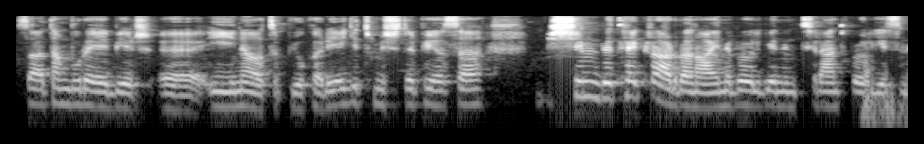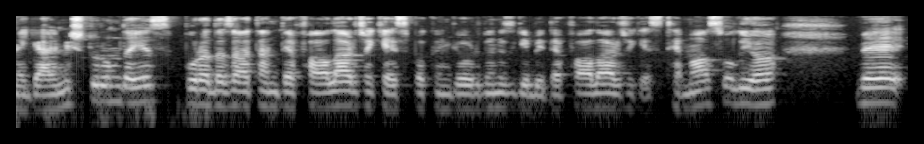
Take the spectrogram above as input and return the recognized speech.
Zaten buraya bir e, iğne atıp yukarıya gitmişti piyasa. Şimdi tekrardan aynı bölgenin trend bölgesine gelmiş durumdayız. Burada zaten defalarca kez bakın gördüğünüz gibi defalarca kez temas oluyor ve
